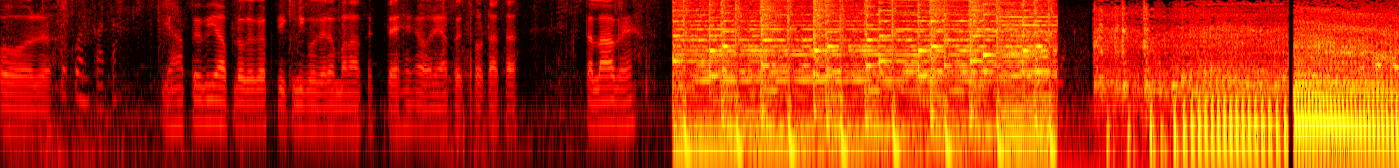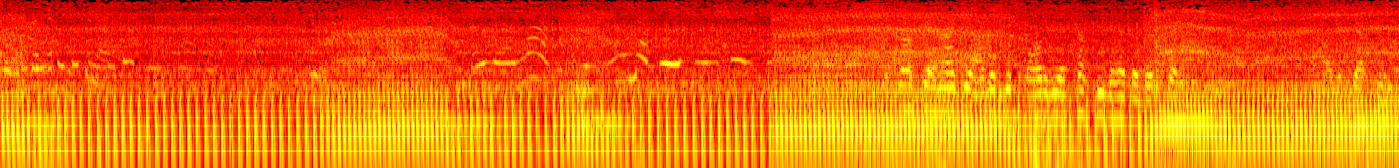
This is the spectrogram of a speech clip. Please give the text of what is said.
और यहाँ पे भी आप लोग अगर पिकनिक वगैरह मना सकते हैं और यहाँ पे छोटा सा तालाब है इसका कहना है कि आगे कुछ और भी अच्छा फील है तो देखते हैं आगे क्या फील है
